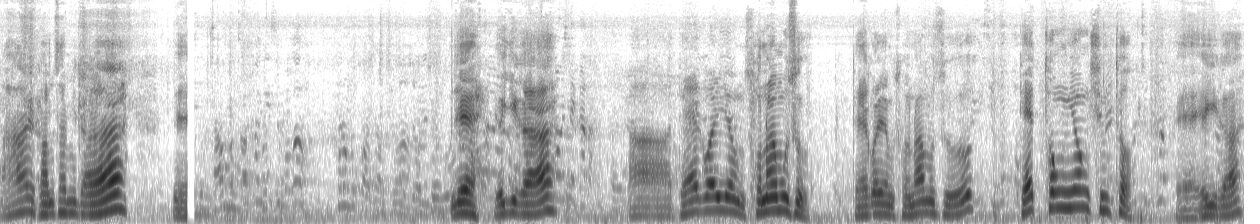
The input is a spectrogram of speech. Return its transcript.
아, 감사합니다. 네. 네, 여기가 아, 대관령 소나무숲, 대관령 소나무숲 대통령 쉼터. 예, 여기가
